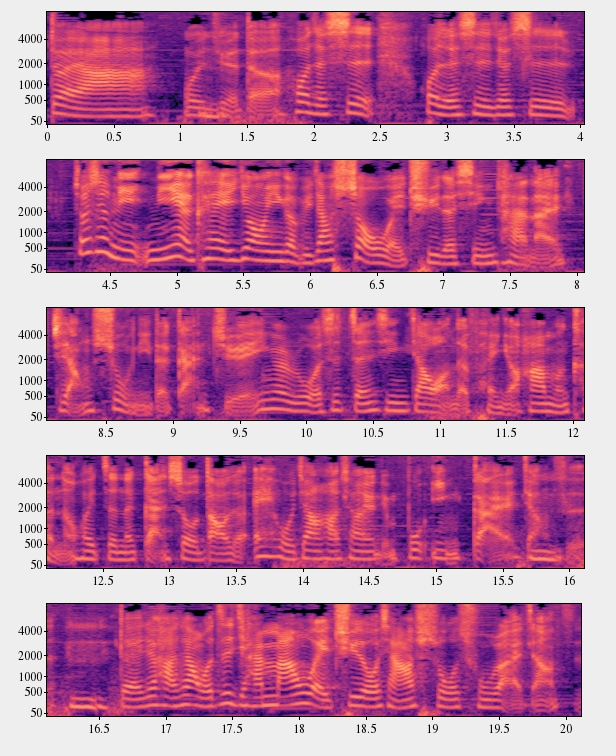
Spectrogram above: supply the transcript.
对啊，我也觉得，或者是，或者是，就是，就是你，你也可以用一个比较受委屈的心态来讲述你的感觉，因为如果是真心交往的朋友，他们可能会真的感受到的，哎，我这样好像有点不应该这样子，嗯，对，就好像我自己还蛮委屈的，我想要说出来这样子，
